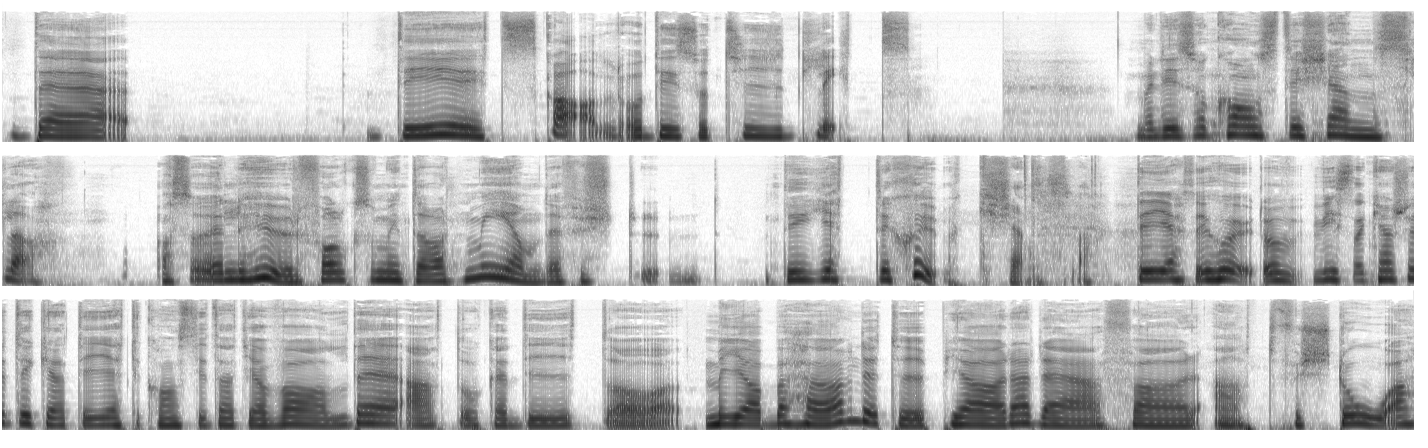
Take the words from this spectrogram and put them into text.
det, det är ett skal och det är så tydligt. Men det är så konstig känsla. Alltså, eller hur? Folk som inte har varit med om det, först det är jättesjuk känsla. Det är jättesjukt och vissa kanske tycker att det är jättekonstigt att jag valde att åka dit. Och, men jag behövde typ göra det för att förstå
